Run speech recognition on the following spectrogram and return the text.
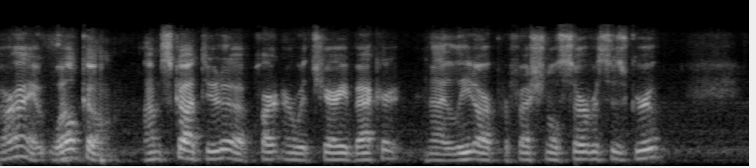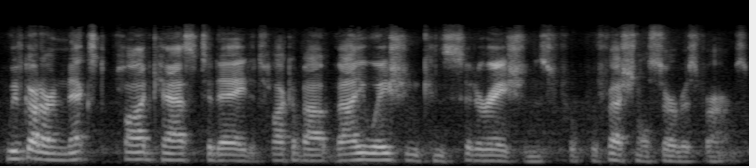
All right, welcome. I'm Scott Duda, a partner with Cherry Bekaert, and I lead our professional services group. We've got our next podcast today to talk about valuation considerations for professional service firms.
